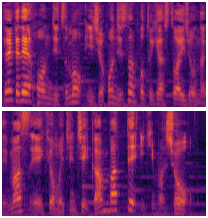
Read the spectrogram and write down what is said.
というわけで本日も以上、本日のポッドキャストは以上になります。え、今日も一日頑張っていきましょう。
